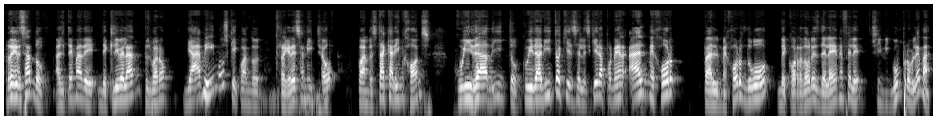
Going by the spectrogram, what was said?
regresando al tema de, de Cleveland, pues bueno, ya vimos que cuando regresa Nick Chubb, cuando está Karim Hunt, cuidadito, cuidadito a quien se les quiera poner al mejor, al mejor dúo de corredores de la NFL sin ningún problema.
